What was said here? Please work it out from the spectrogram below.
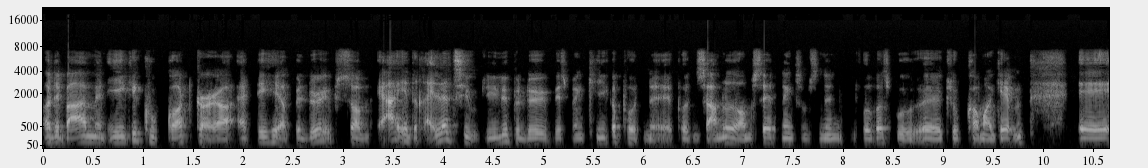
Og det var, at man ikke kunne godt gøre, at det her beløb, som er et relativt lille beløb, hvis man kigger på den, øh, på den samlede omsætning, som sådan en fodboldklub øh, kommer igennem, øh,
